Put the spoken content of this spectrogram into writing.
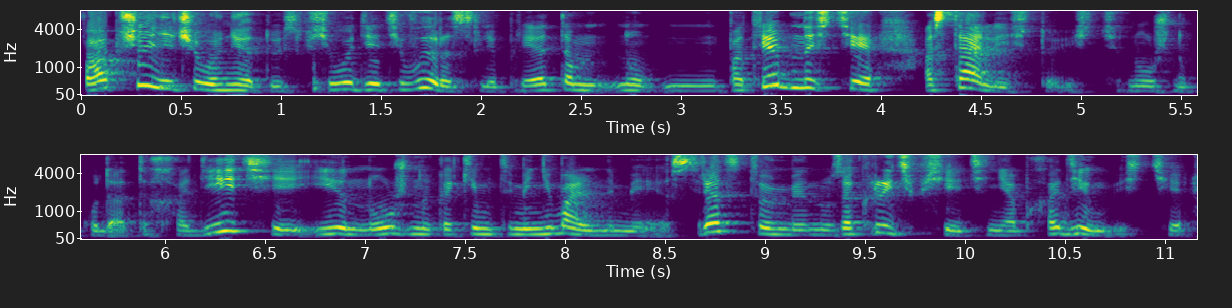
вообще ничего нету. Из всего дети выросли. При этом ну, потребности остались. То есть нужно куда-то ходить и нужно какими-то минимальными средствами ну, закрыть все эти необходимости.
